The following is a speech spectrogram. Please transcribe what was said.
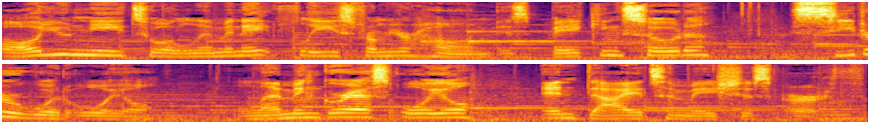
All you need to eliminate fleas from your home is baking soda, cedarwood oil, lemongrass oil, and diatomaceous earth.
